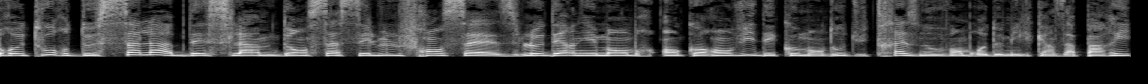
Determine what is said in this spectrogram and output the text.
retour de Salah Abdeslam dans sa cellule française, le dernier membre encore en vie des commandos du 13 novembre 2015 à Paris,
